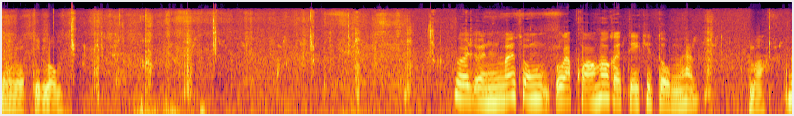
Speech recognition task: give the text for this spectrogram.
ยังรถติดลมเวลามาส่งรับของห้องกับตีขี้ตุ่มครับมาไป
